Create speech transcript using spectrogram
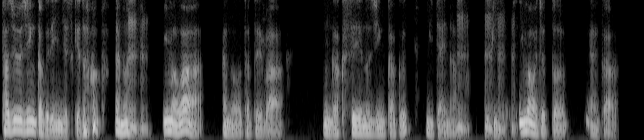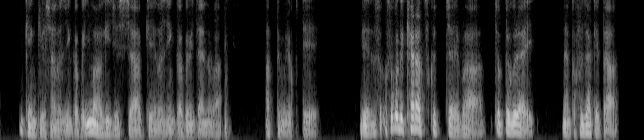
多重人格でいいんですけど、あの、うんうん。今は、あの、例えば、学生の人格みたいなうんうんうんうん。今はちょっと、なんか、研究者の人格、今は技術者系の人格みたいなのがあってもよくて、で、そ、そこでキャラ作っちゃえば、ちょっとぐらい、なんかふざけた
